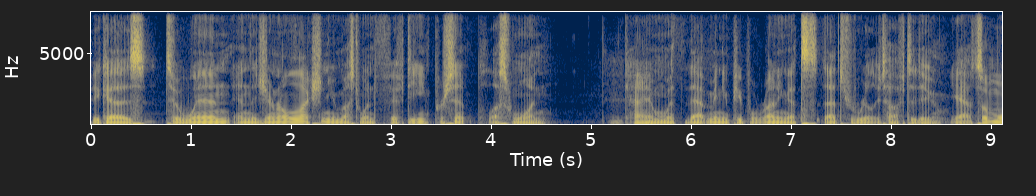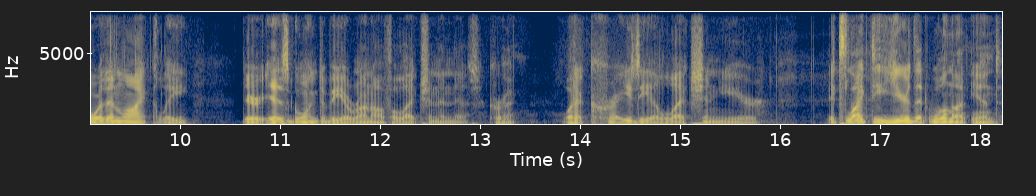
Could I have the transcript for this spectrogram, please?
because to win in the general election, you must win 50% plus one. Okay. And with that many people running, that's, that's really tough to do. yeah. So more than likely, there is going to be a runoff election in this. Correct. What a crazy election year. It's like the year that will not end.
